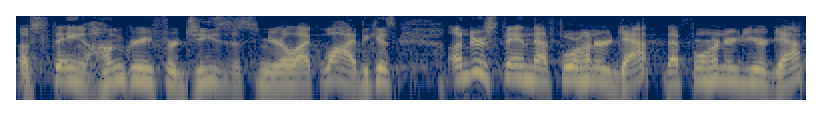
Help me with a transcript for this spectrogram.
of staying hungry for Jesus. And you're like, why? Because understand that 400 gap, that 400 year gap.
